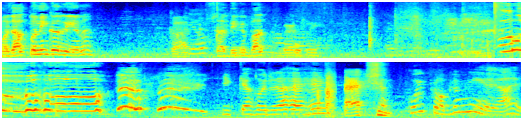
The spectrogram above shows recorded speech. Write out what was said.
मज़ाक तो नहीं कर रही है ना? शादी के बाद? ये क्या हो रहा है? एक्शन कोई प्रॉब्लम नहीं है यार।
